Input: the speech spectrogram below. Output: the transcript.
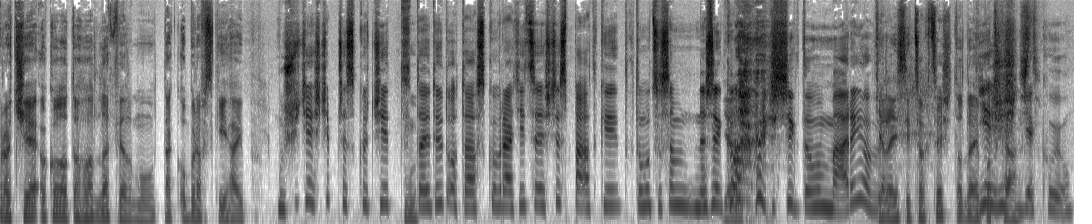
Proč je okolo tohohle filmu tak obrovský hype? Můžu tě ještě přeskočit tady tu otázku, vrátit se ještě zpátky k tomu, co jsem neřekla, Dělej. ještě k tomu Mariovi. Dělej si, co chceš, tohle je Ježiš, podcast. děkuju.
